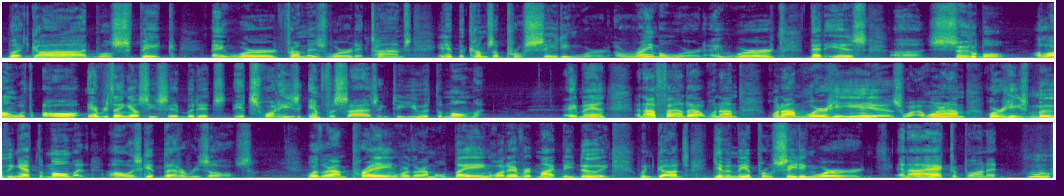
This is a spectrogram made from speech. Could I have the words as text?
but God will speak a word from His word at times, and it becomes a proceeding word, a rhema word, a word that is uh, suitable along with all everything else He said, but it's, it's what He's emphasizing to you at the moment. Amen. And I found out when I'm when I'm where He is, when I'm where He's moving at the moment, I always get better results. Whether I'm praying, whether I'm obeying, whatever it might be doing, when God's given me a proceeding word and I act upon it, whew,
